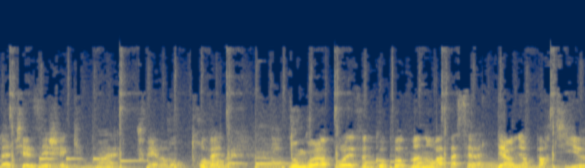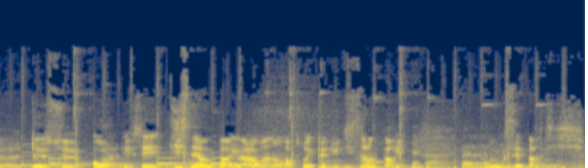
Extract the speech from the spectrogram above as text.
la pièce d'échecs. Ouais. Elle est vraiment trop belle. Ah ouais. Donc voilà pour les Funko Pop. Maintenant, on va passer à la dernière partie euh, de ce haul et c'est Disneyland Paris. Alors maintenant, on va retrouver que du Disneyland Paris. Donc c'est parti.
